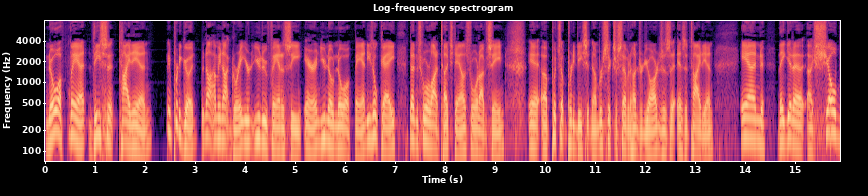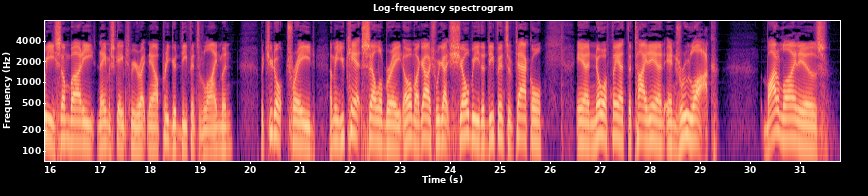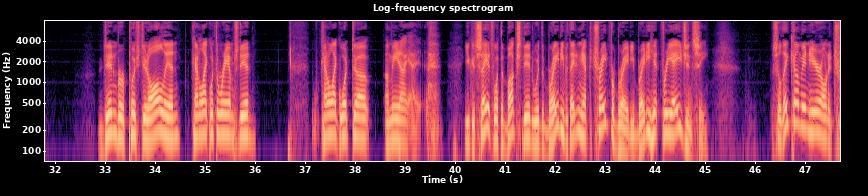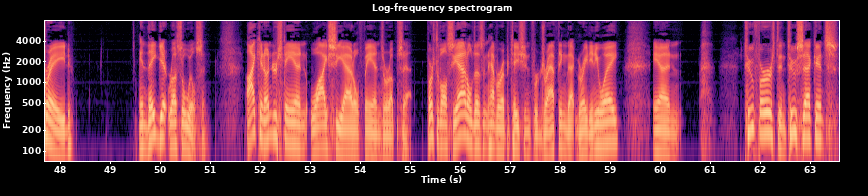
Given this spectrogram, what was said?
Noah Fant, decent tight end. I mean, pretty good, but not. I mean, not great. You you do fantasy, Aaron. You know Noah Fant. He's okay. Doesn't score a lot of touchdowns from what I've seen. Uh, puts up pretty decent numbers, six or seven hundred yards as a, as a tight end. And they get a, a Shelby, somebody name escapes me right now. Pretty good defensive lineman, but you don't trade. I mean, you can't celebrate. Oh my gosh, we got Shelby, the defensive tackle, and Noah Fant, the tight end, and Drew Lock Bottom line is Denver pushed it all in, kind of like what the Rams did, kind of like what uh, I mean. I, I you could say it's what the Bucks did with the Brady, but they didn't have to trade for Brady. Brady hit free agency, so they come in here on a trade, and they get Russell Wilson. I can understand why Seattle fans are upset. First of all, Seattle doesn't have a reputation for drafting that great anyway and two first and two seconds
